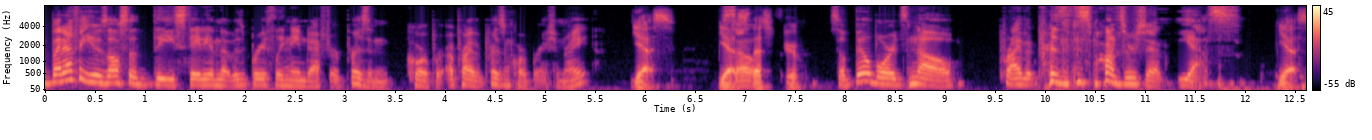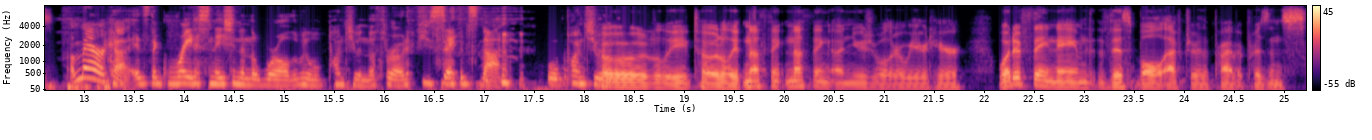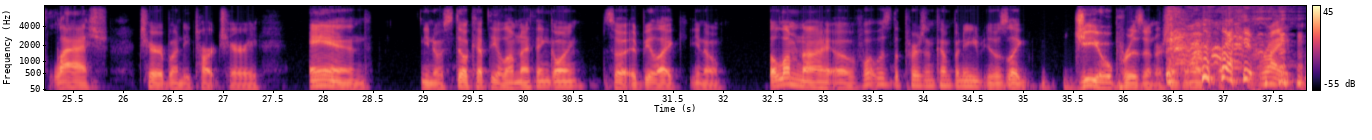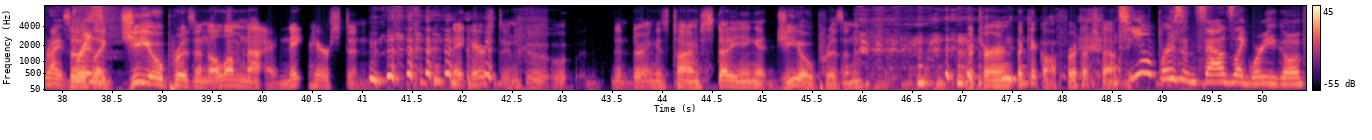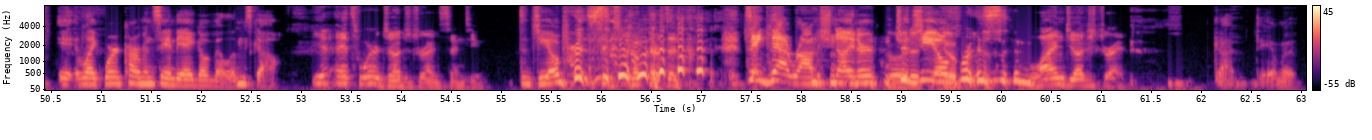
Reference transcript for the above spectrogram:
But FAU is also the stadium that was briefly named after a prison corpor- a private prison corporation, right? Yes, yes, So- that's true. So billboards, no. Private prison sponsorship, yes. Yes, America, it's the greatest nation in the world. We will punch you in the throat if you say it's not. we'll punch you. In totally, totally. Nothing, nothing unusual or weird here. What if they named this bowl after the private prison slash Cheribundi Tart Cherry, and you know still kept the alumni thing going? So it'd be like you know alumni of what was the prison company? It was like Geo Prison or something like that. right, right, right. So it's Pris- like Geo Prison alumni Nate Hairston. Nate Hairston, who during his time studying at Geo Prison, returned the kickoff for a touchdown. Geo Prison sounds like where you go, if, like where Carmen Sandiego villains go. Yeah, it's where Judge Dredd sends you. To Geo Prison. To Geo Prison. Take that, Ron Schneider. Go to to Geo Geo Prison. Line Judge Dredd. God damn it.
